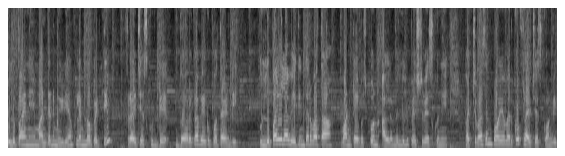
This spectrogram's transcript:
ఉల్లిపాయని మంటని మీడియం ఫ్లేమ్లో పెట్టి ఫ్రై చేసుకుంటే దోరగా వేగిపోతాయండి. ఉల్లిపాయ ఇలా వేగిన తర్వాత వన్ టేబుల్ స్పూన్ అల్లం వెల్లుల్లి పేస్ట్ వేసుకుని పచ్చివాసన పోయే వరకు ఫ్రై చేసుకోండి.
